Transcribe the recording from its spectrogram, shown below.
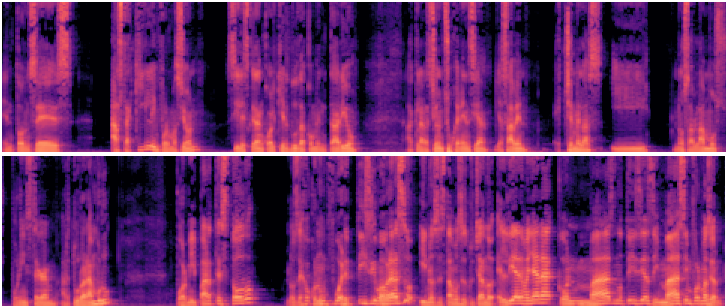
Entonces, hasta aquí la información. Si les quedan cualquier duda, comentario, aclaración, sugerencia, ya saben, échenmelas y nos hablamos por Instagram, Arturo Aramburu. Por mi parte es todo. Los dejo con un fuertísimo abrazo y nos estamos escuchando el día de mañana con más noticias y más información.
